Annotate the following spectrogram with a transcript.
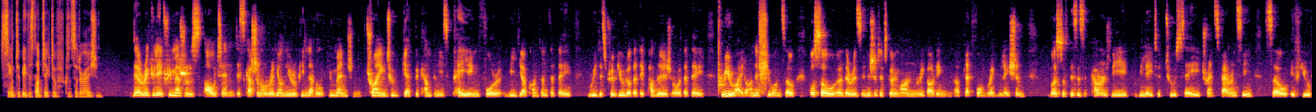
seem to be the subject of consideration? There are regulatory measures out in discussion already on the European level. You mentioned trying to get the companies paying for media content that they redistribute or that they publish or that they pre-write on, if you want so. Also, uh, there is initiatives going on regarding uh, platform regulation most of this is currently related to, say, transparency. So if you,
